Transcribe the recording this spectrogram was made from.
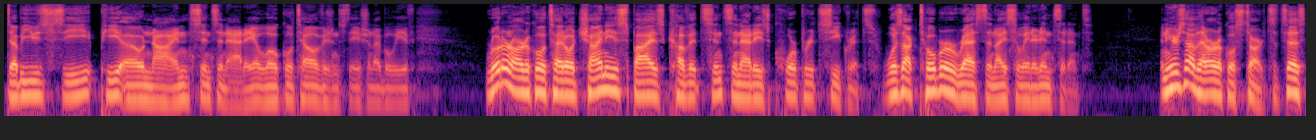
WCPO 9 Cincinnati, a local television station, I believe, wrote an article titled Chinese Spies Covet Cincinnati's Corporate Secrets. Was October arrest an isolated incident? And here's how that article starts. It says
